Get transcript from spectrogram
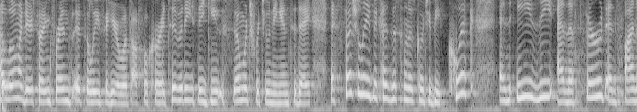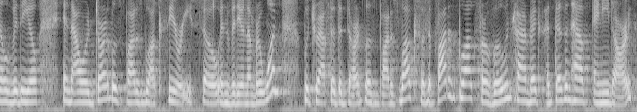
Hello my dear sewing friends, it's Alisa here with Thoughtful Creativity. Thank you so much for tuning in today, especially because this one is going to be quick and easy and the third and final video in our dartless bodice block series. So in video number one, we drafted the dartless bodice block, so the bodice block for woven fabrics that doesn't have any darts.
